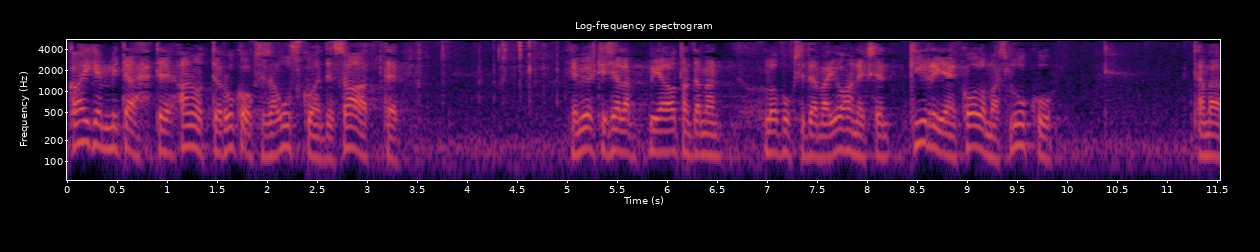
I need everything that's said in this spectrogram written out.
Kaiken mitä te anotte rukouksessa uskoen te saatte. Ja myöskin siellä vielä otan tämän lopuksi tämän Johanneksen kirjeen kolmas luku. Tämä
